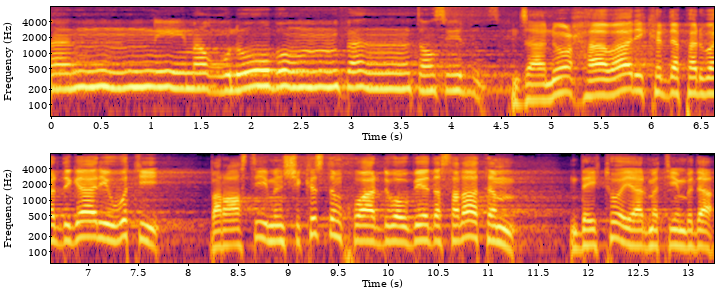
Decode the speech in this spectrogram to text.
أن مغلوب فانتصر زانو حواري كرد پروردگاري وتي براستي من شكستم خواردو و بيد صلاتم ديتو يارمتين بدا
